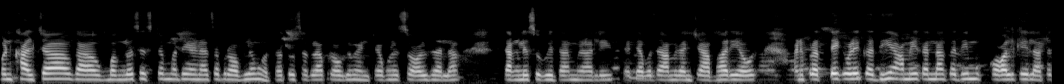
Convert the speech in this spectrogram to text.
पण खालच्या बंगलो सिस्टममध्ये येण्याचा प्रॉब्लेम होता. तो सगळा प्रॉब्लेम यांच्यामुळे सॉल्व्ह झाला. चांगली सुविधा मिळाली. त्याच्याबद्दल आम्ही त्यांचे आभारी आहोत. आणि प्रत्येक वेळी कधी आम्ही त्यांना कधी कॉल केला तर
